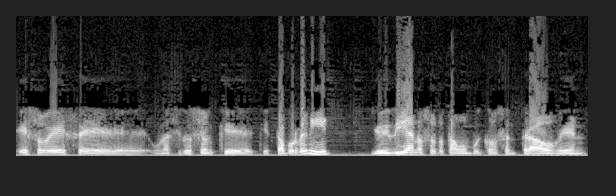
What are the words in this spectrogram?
eso es una situación que está por venir y hoy día nosotros estamos muy concentrados en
